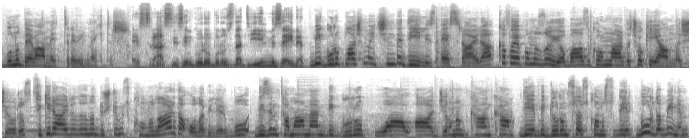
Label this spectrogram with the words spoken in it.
bunu devam ettirebilmektir. Esra sizin grubunuzda değil mi Zeynep? Bir gruplaşma içinde değiliz Esra'yla. Kafa yapımız uyuyor. Bazı konularda çok iyi anlaşıyoruz. Fikir ayrılığına düştüğümüz konular da olabilir. Bu bizim tamamen bir grup, wow, aa canım, kankam diye bir durum söz konusu değil. Burada benim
